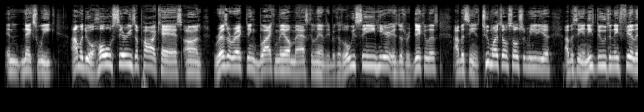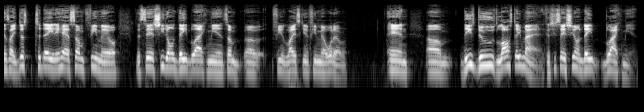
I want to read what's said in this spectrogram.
in next week I'm gonna do a whole series of podcasts on resurrecting black male masculinity because what we've seen here is just ridiculous. I've been seeing too much on social media. I've been seeing these dudes and their feelings. Like just today, they had some female that said she don't date black men, some uh, light skinned female, whatever, and um, these dudes lost their mind because she says she don't date black men.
